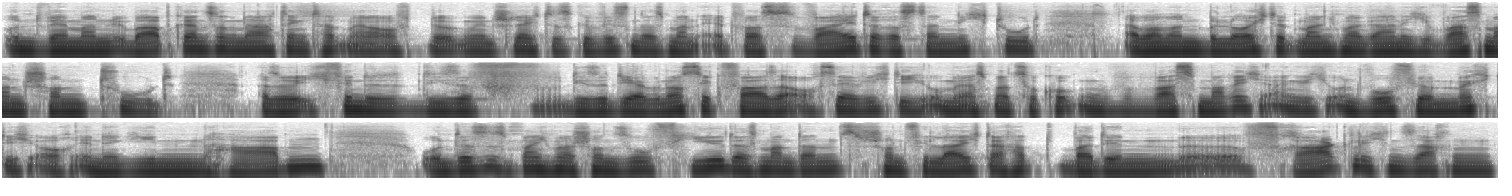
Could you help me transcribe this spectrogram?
Und wenn man über Abgrenzung nachdenkt, hat man ja oft irgendwie ein schlechtes Gewissen, dass man etwas weiteres dann nicht tut, aber man beleuchtet manchmal gar nicht, was man schon tut. Also ich finde diese, diese Diagnostikphase auch sehr wichtig, um erstmal zu gucken, was mache ich eigentlich und wofür möchte ich auch Energien haben. Und das ist manchmal schon so viel, dass man dann schon viel leichter hat, bei den äh, fraglichen Sachen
